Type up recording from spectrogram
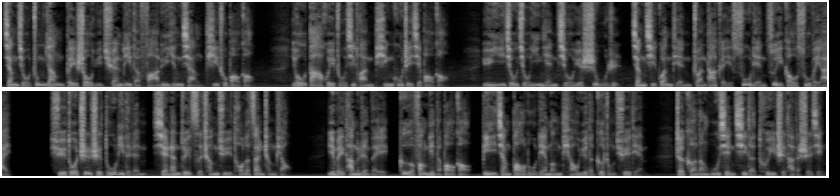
将就中央被授予权力的法律影响提出报告，由大会主席团评估这些报告，于一九九一年九月十五日将其观点转达给苏联最高苏维埃。许多支持独立的人显然对此程序投了赞成票，因为他们认为各方面的报告必将暴露联盟条约的各种缺点。这可能无限期地推迟它的实行，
